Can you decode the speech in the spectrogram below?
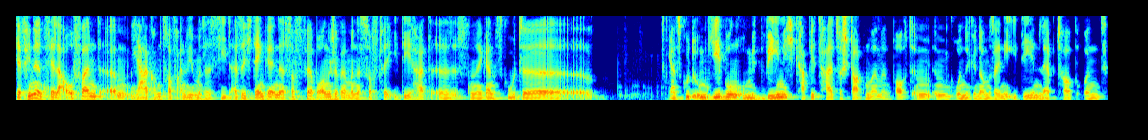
der finanzielle Aufwand, ähm, ja, kommt drauf an, wie man das sieht. Also ich denke, in der Softwarebranche, wenn man eine Softwareidee hat, äh, ist eine ganz gute, äh, ganz gute Umgebung, um mit wenig Kapital zu starten, weil man braucht im, im Grunde genommen seine Ideen, Laptop und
